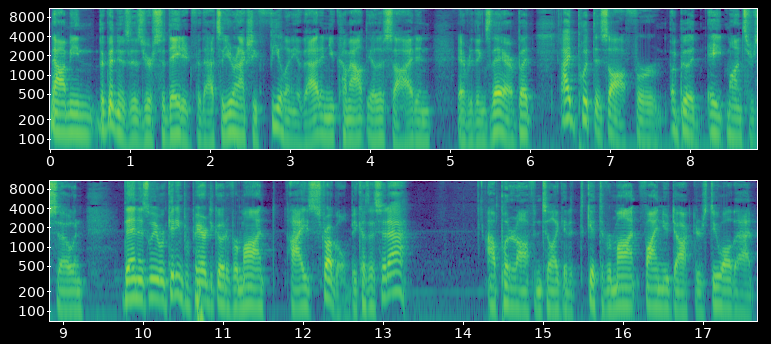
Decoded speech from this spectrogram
Now, I mean, the good news is you're sedated for that, so you don't actually feel any of that, and you come out the other side and everything's there. But I'd put this off for a good eight months or so, and then as we were getting prepared to go to Vermont, I struggled because I said, ah, I'll put it off until I get to, get to Vermont, find new doctors, do all that.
